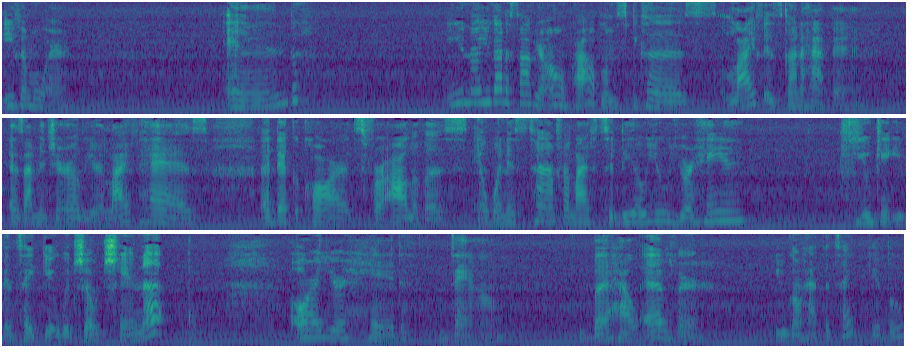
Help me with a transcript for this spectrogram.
Even more. And you know, you got to solve your own problems because life is going to happen. As I mentioned earlier, life has a deck of cards for all of us. And when it's time for life to deal you your hand, you can even take it with your chin up or your head down. But however, you're gonna have to take it, boo.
